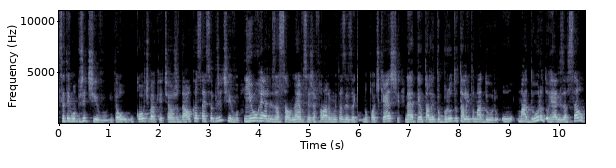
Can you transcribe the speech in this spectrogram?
você tem um objetivo. Então, o coach vai o quê? Te ajudar alcançar esse objetivo. E o realização, né? Vocês já falaram muitas vezes aqui no podcast, né? Tem o talento bruto e o talento maduro. O maduro do realização,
